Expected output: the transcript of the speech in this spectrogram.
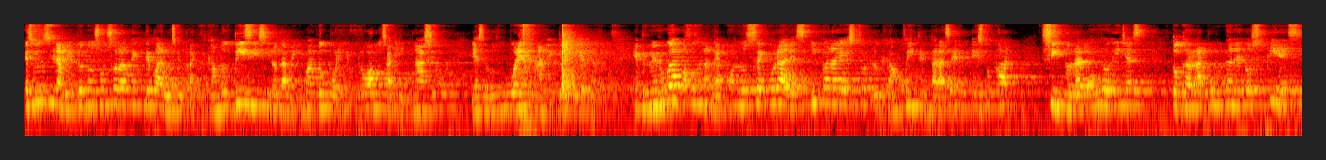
Esos estiramientos no son solamente para los que practicamos bici, sino también cuando, por ejemplo, vamos al gimnasio y hacemos un buen entrenamiento de pierna. En primer lugar, vamos a andar con los femorales y para esto lo que vamos a intentar hacer es tocar sin doblar las rodillas, tocar la punta de los pies.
